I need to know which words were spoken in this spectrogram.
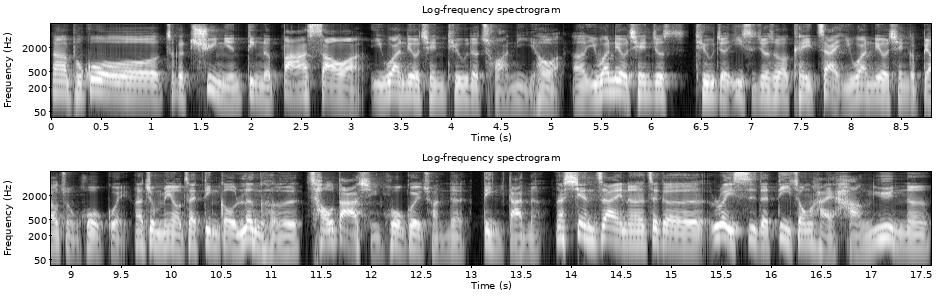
那不过这个去年订了八艘啊，一万六千 T 的船以后啊，呃，一万六千就是 T 的意思，就是说可以载一万六千个标准货柜，那就没有再订购任何超大型货柜船的订单了。那现在呢，这个瑞士的地中海航运呢，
